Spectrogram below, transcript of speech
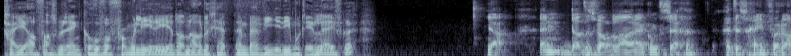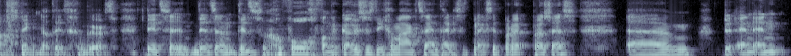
ga je alvast bedenken hoeveel formulieren je dan nodig hebt... en bij wie je die moet inleveren. Ja, en dat is wel belangrijk om te zeggen. Het is geen verrassing dat dit gebeurt. Dit is, dit is, een, dit is een gevolg van de keuzes die gemaakt zijn tijdens het Brexit-proces. Um, en, en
